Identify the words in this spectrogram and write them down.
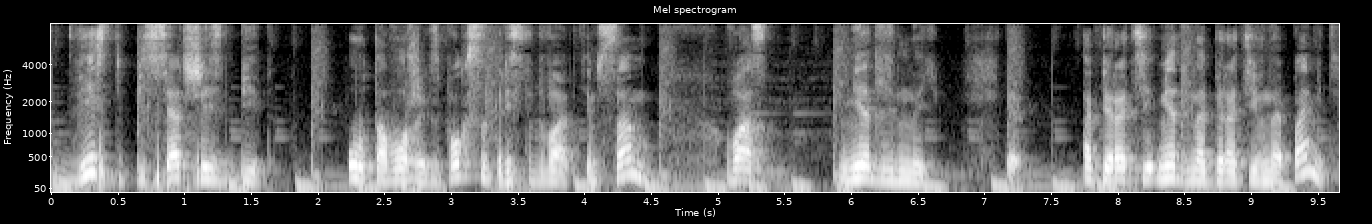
256 бит. У того же Xbox 302. Тем самым у вас медленный, э, оператив, медленная оперативная память,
